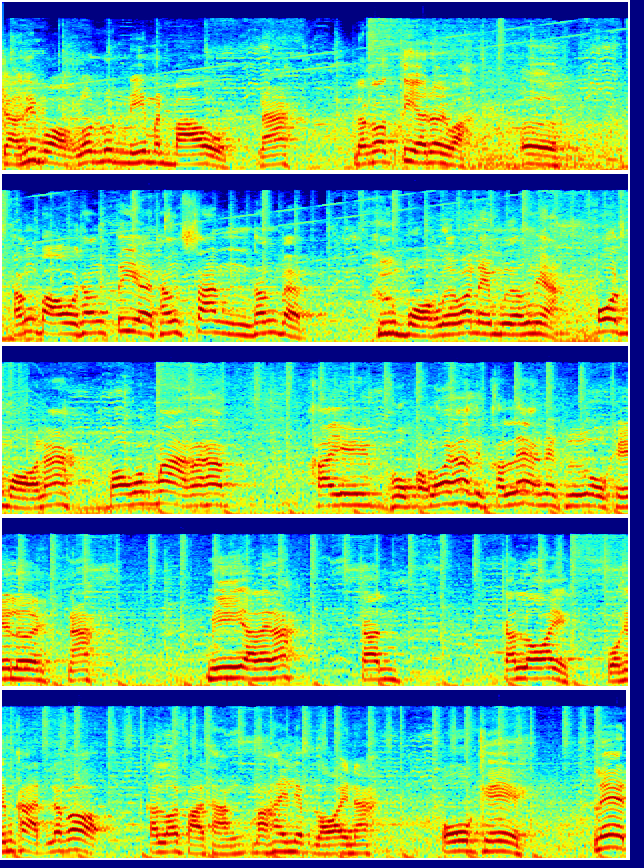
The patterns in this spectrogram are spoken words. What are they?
อย่างที่บอกรถรุ่นนี้มันเบานะ แล้วก็เตี้ยด้วยว่ะ เออ ทั้งเบาทั้งเตี้ยทั้งสั้นทั้งแบบคือบอกเลยว่าในเมืองเนี่ยโคตรเหมาะนะ เบามากๆนะครับ ใคร650 คันแรกเนี่ยคือโอเคเลยนะ มีอะไรนะกันกันลอยหัวเข็มขัด แล้วก็กันลอยฝาถังมาให้เรียบร้อยนะ โอเค เลด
